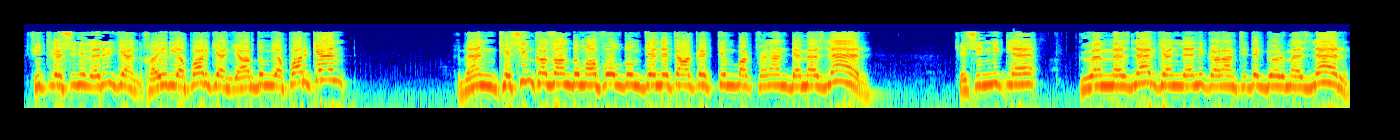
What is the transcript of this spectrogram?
fitresini verirken, hayır yaparken, yardım yaparken ben kesin kazandım, af oldum, cenneti hak ettim bak falan demezler. Kesinlikle güvenmezler, kendilerini garantide görmezler.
